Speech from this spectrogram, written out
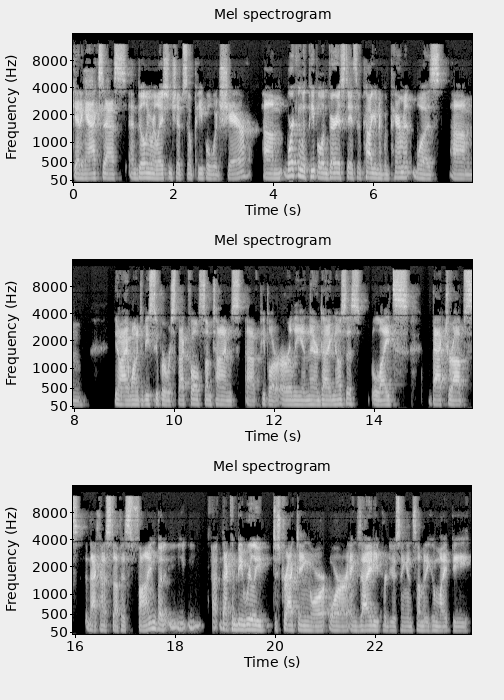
getting access and building relationships so people would share. Um, working with people in various states of cognitive impairment was, um, you know, I wanted to be super respectful. Sometimes uh, people are early in their diagnosis, lights, backdrops, that kind of stuff is fine, but you, uh, that can be really distracting or or anxiety producing in somebody who might be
